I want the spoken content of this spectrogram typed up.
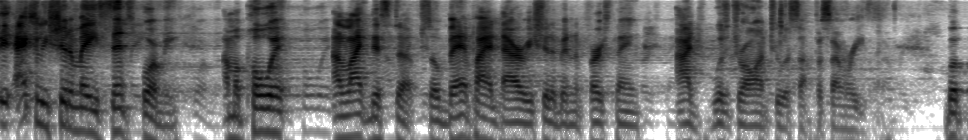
it actually should have made sense for me. I'm a poet. I like this stuff. So Vampire Diary should have been the first thing I was drawn to or something for some reason. But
